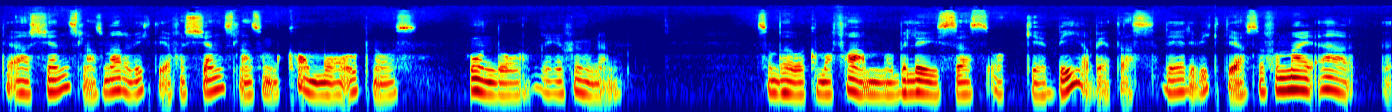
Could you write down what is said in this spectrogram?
det är känslan som är det viktiga. För känslan som kommer att uppnås under regressionen som behöver komma fram och belysas och eh, bearbetas. Det är det viktiga. Så för mig är eh,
